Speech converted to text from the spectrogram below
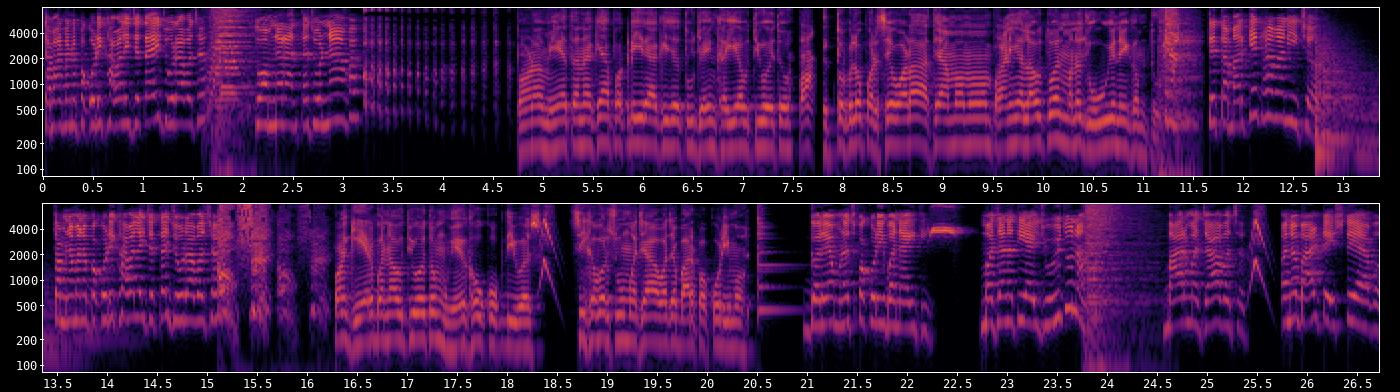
તમારે મને પકોડી ખાવા લઈ જતા એ જોર આવે છે? તો અમને રાંધતા જોર ના આવે? પણ મેં તને ક્યાં પકડી રાખી છે? તું જઈને ખાઈ આવતી હોય તો. એક તો પેલો પરસેવાળા હાથે આમાં આમાં પાણી હલાવતો હોય ને મને જોવું એ નહીં ગમતું. તે તમારે ક્યાં ખાવાની છે? તમને મને પકોડી ખાવા લઈ જતા જોર આવે છે પણ ઘેર બનાવતી હોય તો હું એ ખાઉં કોક દિવસ. સી ખબર શું મજા આવે છે બાર પકોડીમાં? ઘરે હમણાં જ પકોડી બનાવી હતી. મજા નથી આવી જોયું તું ને? બાર મજા આવે છે. અને બાર ટેસ્ટી આવે.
